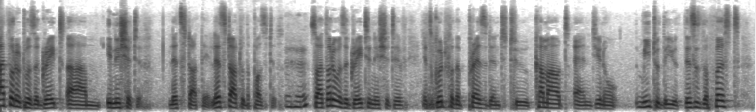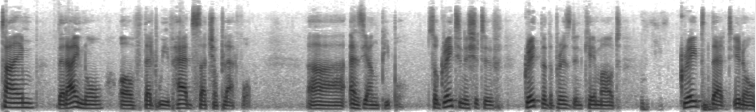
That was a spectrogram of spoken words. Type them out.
I thought it was a great um, initiative. Let's start there. Let's start with the positives. So I thought it was a great initiative. It's good for the president to come out and you know meet with the youth. This is the first time that I know of that we've had such a platform uh, as young people. So great initiative. Great that the president came out. Great that you know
